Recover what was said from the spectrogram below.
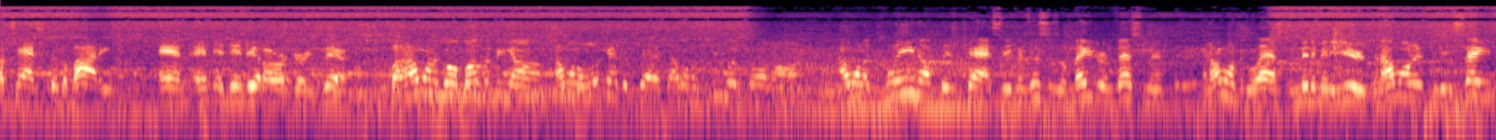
attached to the body and, and, and then did our upgrades there. But I wanna go above and beyond. I wanna look at the chassis. I wanna see what's going on. I wanna clean up this chassis because this is a major investment and I want it to last for many, many years. And I want it to be safe.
